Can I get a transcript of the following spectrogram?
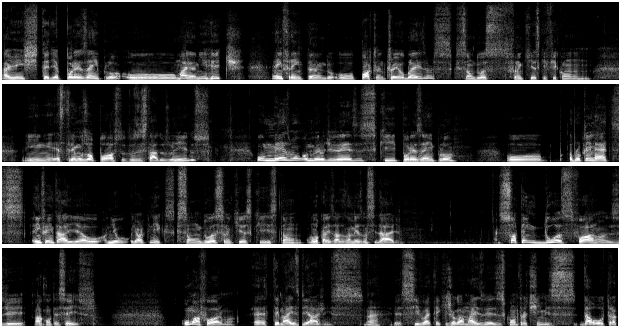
a gente teria, por exemplo, o Miami Heat enfrentando o Portland Trail Blazers, que são duas franquias que ficam em extremos opostos dos Estados Unidos, o mesmo número de vezes que, por exemplo, o Brooklyn Nets enfrentaria o New York Knicks, que são duas franquias que estão localizadas na mesma cidade. Só tem duas formas de acontecer isso. Uma forma é ter mais viagens, né? Se vai ter que jogar mais vezes contra times da outra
